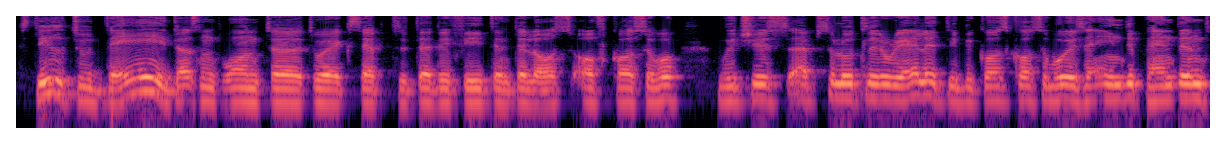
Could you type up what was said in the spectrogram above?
still today doesn't want uh, to accept the defeat and the loss of Kosovo, which is absolutely reality because Kosovo is an independent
